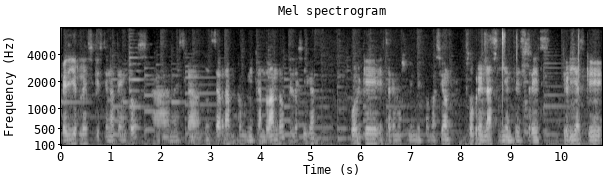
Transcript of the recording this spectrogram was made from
pedirles que estén atentos a nuestra Instagram comunicando ando, que lo sigan, porque estaremos subiendo información sobre las siguientes tres teorías que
